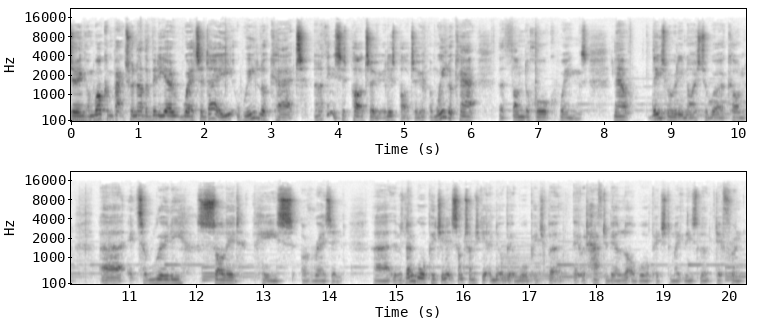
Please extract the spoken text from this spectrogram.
doing and welcome back to another video where today we look at, and I think this is part two, it is part two, and we look at the Thunderhawk wings. Now these were really nice to work on. Uh, it's a really solid piece of resin. Uh, there was no warpage in it, sometimes you get a little bit of warpage but it would have to be a lot of warpage to make these look different.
